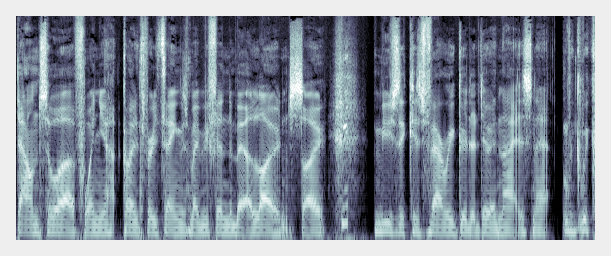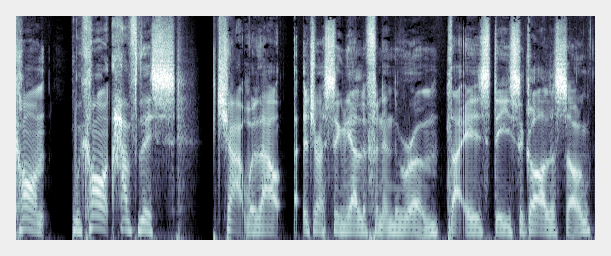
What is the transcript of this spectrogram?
down to earth when you're going through things, maybe feeling a bit alone. So, music is very good at doing that, isn't it? We, we can't we can't have this chat without addressing the elephant in the room. That is the Sigala song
